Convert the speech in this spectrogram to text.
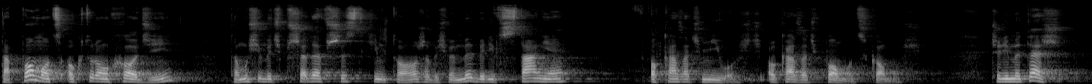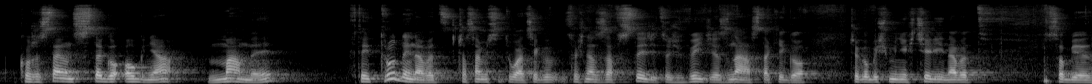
ta pomoc, o którą chodzi, to musi być przede wszystkim to, żebyśmy my byli w stanie okazać miłość, okazać pomoc komuś. Czyli my też, korzystając z tego ognia, mamy w tej trudnej nawet czasami sytuacji, jak coś nas zawstydzi, coś wyjdzie z nas takiego, czego byśmy nie chcieli nawet sobie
